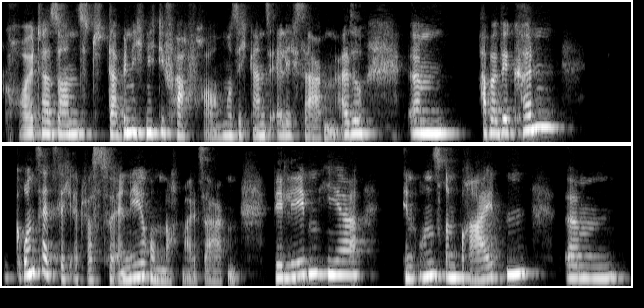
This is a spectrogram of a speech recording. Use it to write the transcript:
Kräuter sonst, da bin ich nicht die Fachfrau, muss ich ganz ehrlich sagen. Also, ähm, aber wir können grundsätzlich etwas zur Ernährung nochmal sagen. Wir leben hier in unseren Breiten ähm,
